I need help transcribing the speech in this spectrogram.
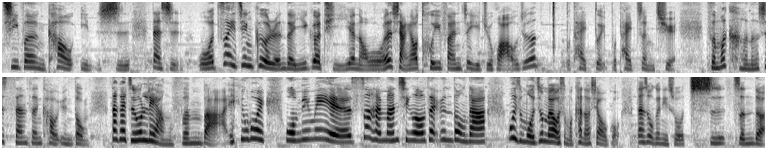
七分靠饮食。但是我最近个人的一个体验呢，我想要推翻这一句话，我觉得。不太对，不太正确，怎么可能是三分靠运动？大概只有两分吧，因为我明明也算还蛮勤劳在运动的，为什么我就没有什么看到效果？但是我跟你说，吃真的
